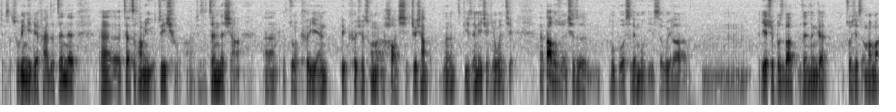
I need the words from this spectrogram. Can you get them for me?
就是除非你的孩子真的呃在这方面有追求啊，就是真的想嗯做科研，对科学充满了好奇，就想嗯给人类解决问题。那大多数人其实读博士的目的是为了。嗯，也许不知道人生该做些什么嘛，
